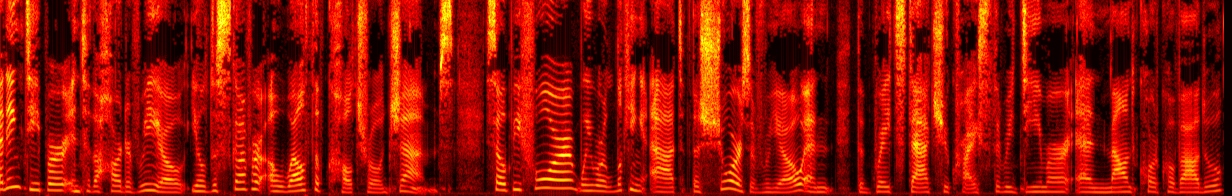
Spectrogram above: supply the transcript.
Heading deeper into the heart of Rio, you'll discover a wealth of cultural gems. So before we were looking at the shores of Rio and the great statue Christ the Redeemer and Mount Corcovado,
